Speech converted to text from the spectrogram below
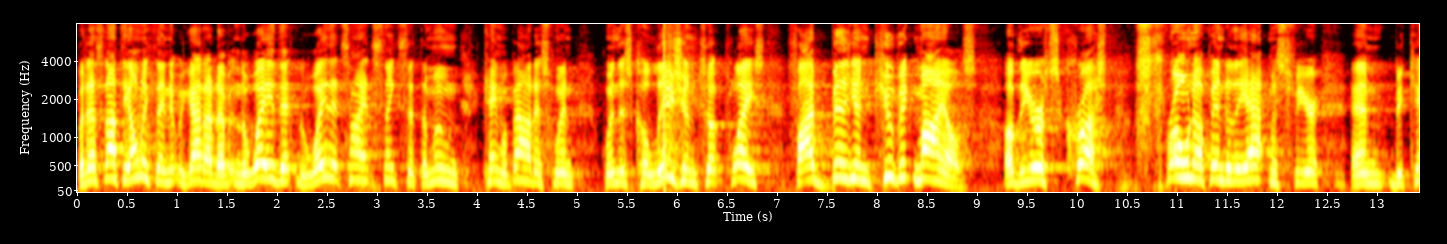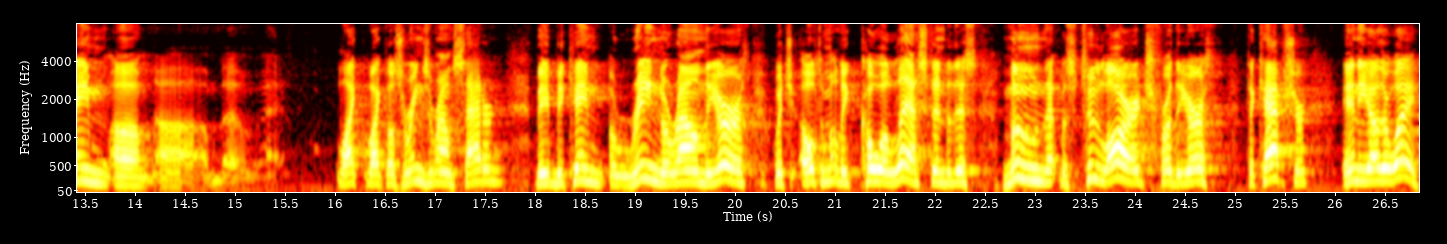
But that's not the only thing that we got out of it. And the way that, the way that science thinks that the moon came about is when, when this collision took place, five billion cubic miles of the Earth's crust thrown up into the atmosphere and became um, uh, like, like those rings around Saturn, be, became a ring around the Earth, which ultimately coalesced into this moon that was too large for the Earth to capture any other way.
